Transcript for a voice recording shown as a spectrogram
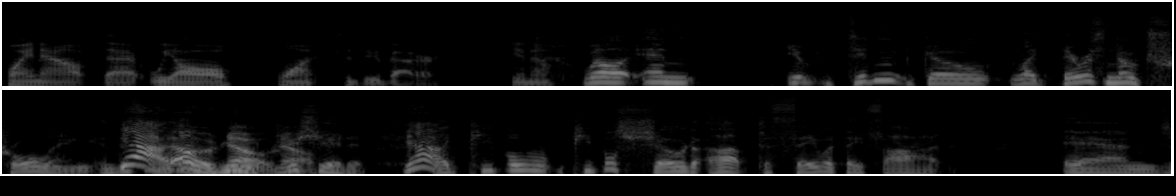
point out that we all want to do better, you know." Well, and it didn't go like there was no trolling and this Yeah, is what I oh, really no, no. appreciate it Yeah. like people people showed up to say what they thought and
